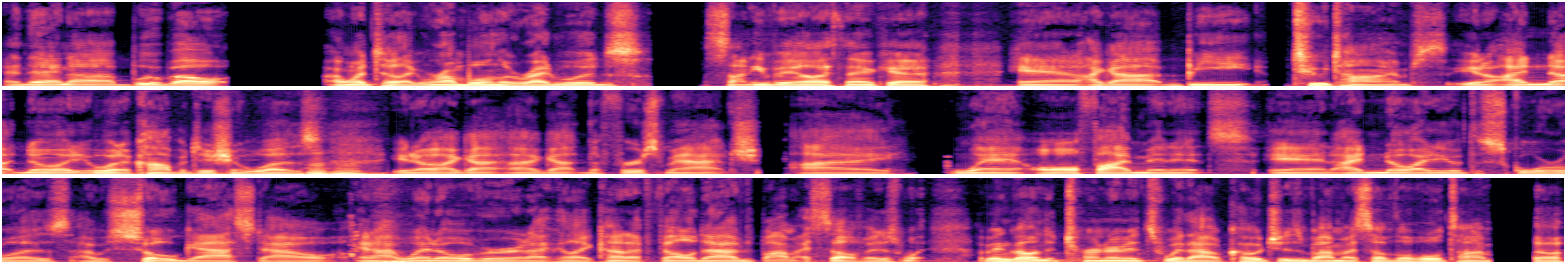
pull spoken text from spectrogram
And then uh, blue belt, I went to like Rumble in the Redwoods, Sunnyvale, I think, uh, and I got beat two times. You know, I had no, no idea what a competition was. Mm-hmm. You know, I got I got the first match. I went all five minutes, and I had no idea what the score was. I was so gassed out, and I went over and I like kind of fell down by myself. I just went. I've been going to tournaments without coaches by myself the whole time. So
